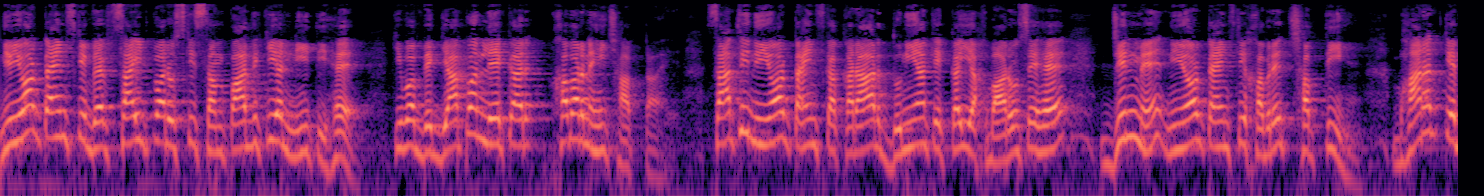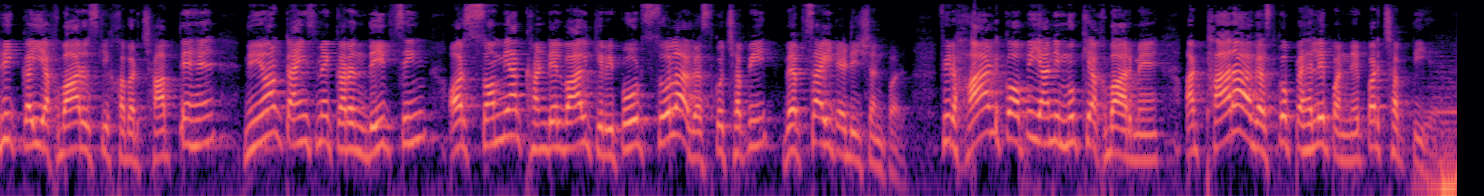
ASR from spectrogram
न्यूयॉर्क टाइम्स की वेबसाइट पर उसकी संपादकीय नीति है कि वह विज्ञापन लेकर खबर नहीं छापता है। साथ ही न्यूयॉर्क टाइम्स का करार दुनिया के कई अखबारों से है, जिनमें न्यूयॉर्क टाइम्स की खबरें छपती हैं। भारत के भी कई अखबार उसकी खबर छापते हैं। न्यूयॉर्क टाइम्स में करणदीप सिंह और सौम्या खंडेलवाल की रिपोर्ट 16 अगस्त को छपी वेबसाइट एडिशन पर। फिर हार्ड कॉपी यानी मुख्य अखबार में 18 अगस्त को पहले पन्ने पर छपती है।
